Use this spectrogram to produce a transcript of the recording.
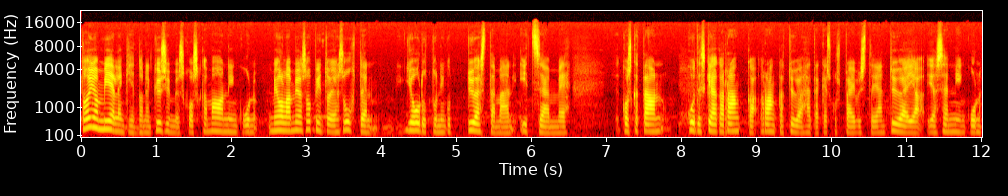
toi on mielenkiintoinen kysymys, koska mä oon niin kun, me ollaan myös opintojen suhteen jouduttu niin työstämään itseämme, koska tämä on kuitenkin aika rankka, rankka työ, hätäkeskuspäivystäjän työ, ja, ja sen niin kun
